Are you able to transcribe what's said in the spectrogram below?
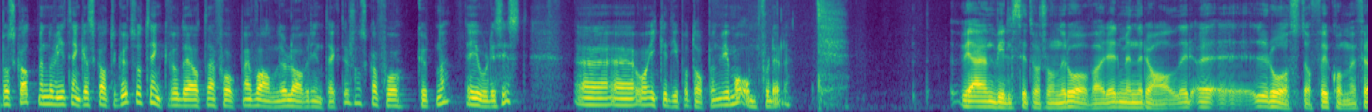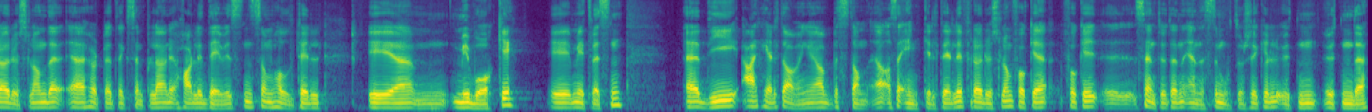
på, skatt, men når vi tenker skattekutt, så tenker vi jo det at det er folk med vanlige og lavere inntekter som skal få kuttene. Det gjorde de sist. Eh, og ikke de på toppen. Vi må omfordele vi er i en vill situasjon. Råvarer, mineraler, råstoffer kommer fra Russland. Jeg hørte et eksempel her. Harley Davidson, som holder til i Milwaukee i Midtvesten. De er helt avhengig av bestand, altså enkeltdeler fra Russland. Får ikke, får ikke sendt ut en eneste motorsykkel uten, uten det.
